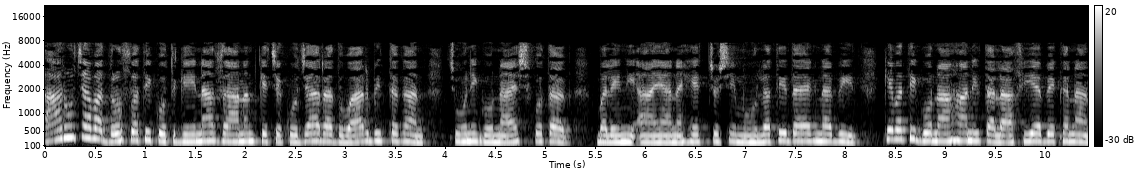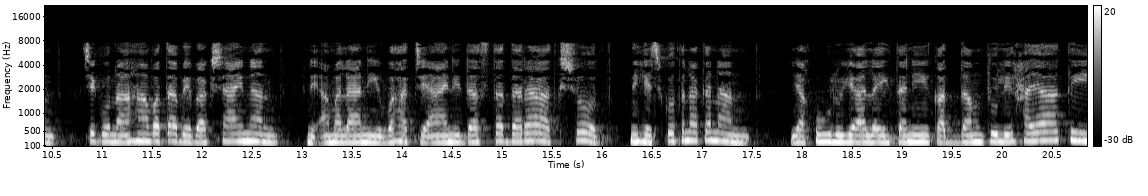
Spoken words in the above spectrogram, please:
آروچا و دروسوتی کتگینا زانند کے چکوجا ردوار بیتگند چونی گنائش کتگ بلے آیا نہ چوشی محلتی دائگ نبید کہ وتی گناہانی تلافیہ بکنند چے گناہاں وتا بے بخشائنند نی عملانی وحد چے آئینی دستا درات شد نی ہچکت نہ کنند یقول یا لیتنی قدمت لحیاتی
